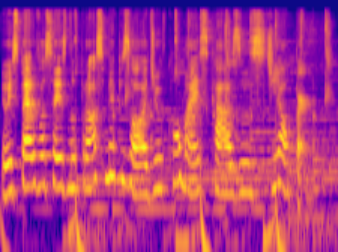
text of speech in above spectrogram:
Eu espero vocês no próximo episódio com mais casos de au pair.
